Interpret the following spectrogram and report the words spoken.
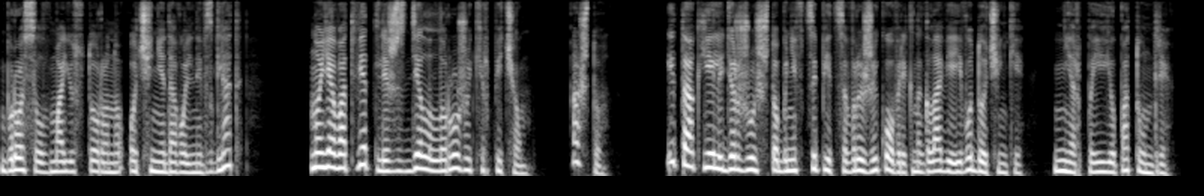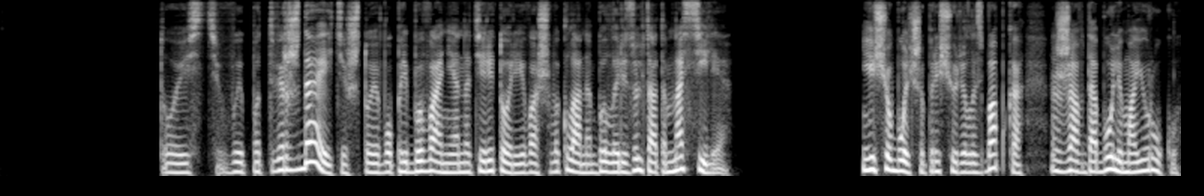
бросил в мою сторону очень недовольный взгляд, но я в ответ лишь сделала рожу кирпичом. А что? И так еле держусь, чтобы не вцепиться в рыжий коврик на голове его доченьки, нерпа ее по тундре. То есть вы подтверждаете, что его пребывание на территории вашего клана было результатом насилия? Еще больше прищурилась бабка, сжав до боли мою руку.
